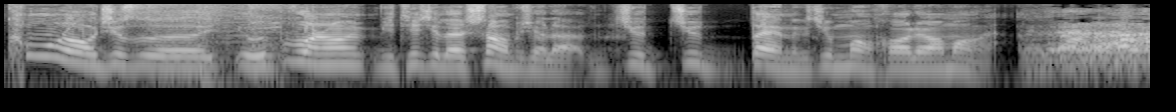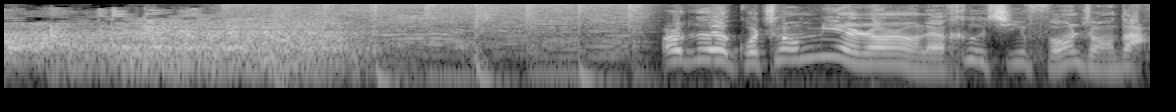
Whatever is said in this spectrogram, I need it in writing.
困扰就是有一部分人一提起来上不去了，就就带那个就梦好两梦啊。二哥，国城面嚷嚷了，后期风真大。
